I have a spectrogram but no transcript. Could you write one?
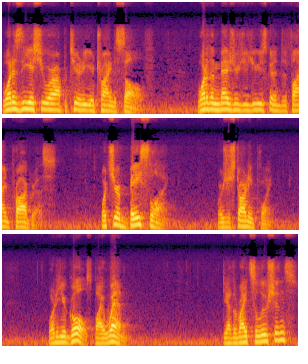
What is the issue or opportunity you're trying to solve? What are the measures you use going to define progress? What's your baseline? Where's your starting point? What are your goals? By when? Do you have the right solutions?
